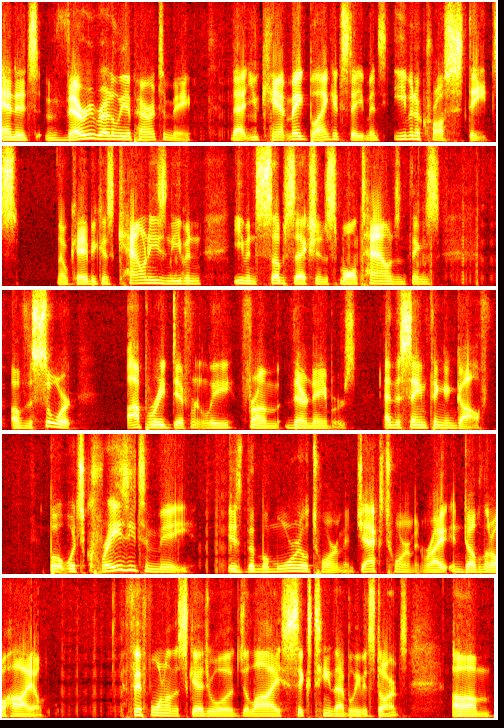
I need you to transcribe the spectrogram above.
and it's very readily apparent to me that you can't make blanket statements even across states, okay? Because counties and even even subsections, small towns and things of the sort operate differently from their neighbors. And the same thing in golf. But what's crazy to me is the Memorial Tournament, Jack's Tournament, right, in Dublin, Ohio. Fifth one on the schedule, July 16th, I believe it starts. Um,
